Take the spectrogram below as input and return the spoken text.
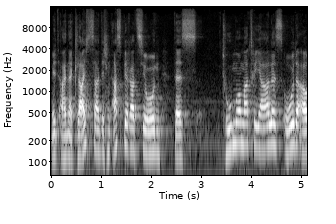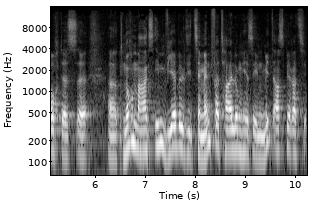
mit einer gleichzeitigen Aspiration des Tumormateriales oder auch des äh, Knochenmarks im Wirbel die Zementverteilung. Hier sehen mit Aspiration,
